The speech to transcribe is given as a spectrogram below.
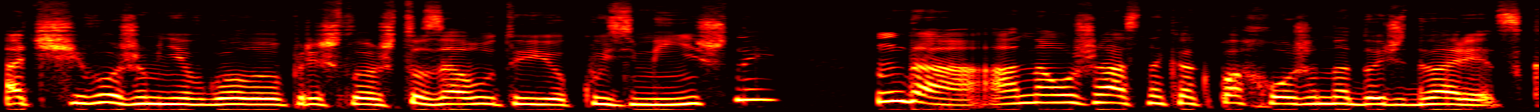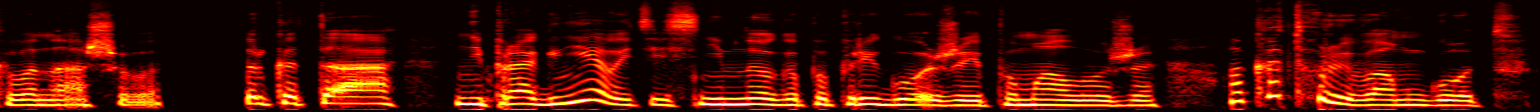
Отчего же мне в голову пришло, что зовут ее Кузьминишной? Да, она ужасно как похожа на дочь дворецкого нашего. Только та, не прогневайтесь, немного попригоже и помоложе. А который вам год?»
